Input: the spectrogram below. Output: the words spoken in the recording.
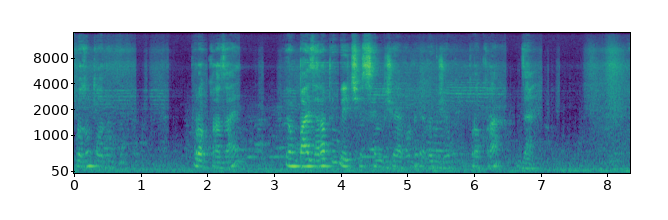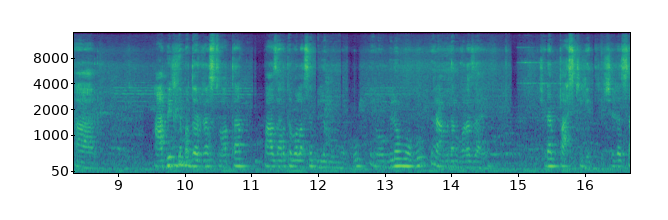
প্রয়োজন ততটুকু প্রয়োগ করা যায় এবং বাইশ ধারাতেও এই সেম বিষয় এখন একই বিষয় প্রয়োগ করা যায়। আর আপিল কিংবা দরখাস্ত অর্থাৎ পাঁচ ধারাতে বলা আছে বিলম্ব মকুব এবং বিলম্ব মকুবের আবেদন করা যায়। সেটা পাঁচটি ক্ষেত্রে। সেটা হচ্ছে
